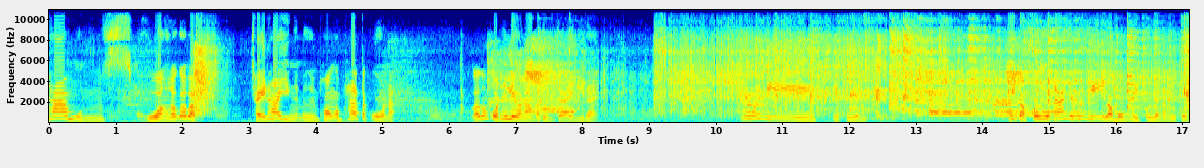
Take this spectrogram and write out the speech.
ท่าหมุนควงแล้วก็แบบใช้ท่ายิงอื่นๆพร้อมกับท่าตะโกนอะ เราต้องกดให้เร็วนะมาถึงใจนี่ได้ ยังไม่มีไฮเปอร์นะมีแต่ปืนนะ ยังไม่มีระบบไฮเปอร์นะทุกคน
